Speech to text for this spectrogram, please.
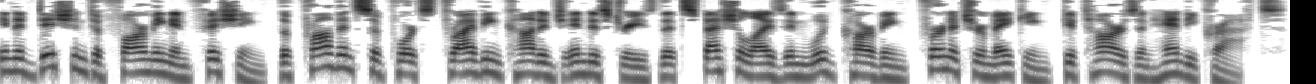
In addition to farming and fishing, the province supports thriving cottage industries that specialize in wood carving, furniture making, guitars and handicrafts.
